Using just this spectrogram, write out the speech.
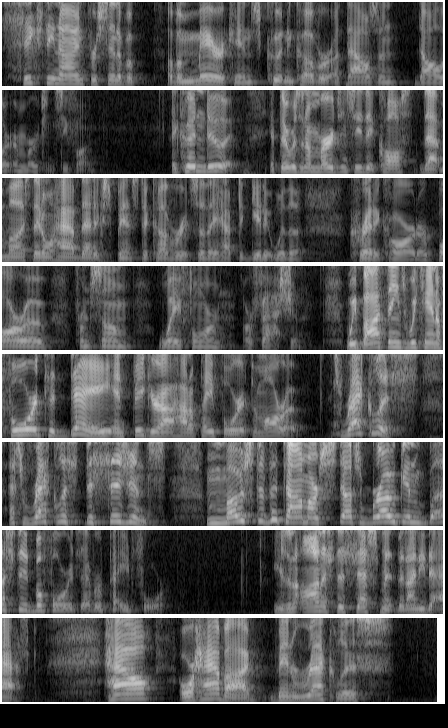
69% of, of Americans couldn't cover a $1,000 emergency fund. They couldn't do it. If there was an emergency that cost that much, they don't have that expense to cover it, so they have to get it with a credit card or borrow from some way, form, or fashion. We buy things we can't afford today and figure out how to pay for it tomorrow. It's reckless. That's reckless decisions. Most of the time, our stuff's broken, busted before it's ever paid for. Here's an honest assessment that I need to ask How or have I been reckless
